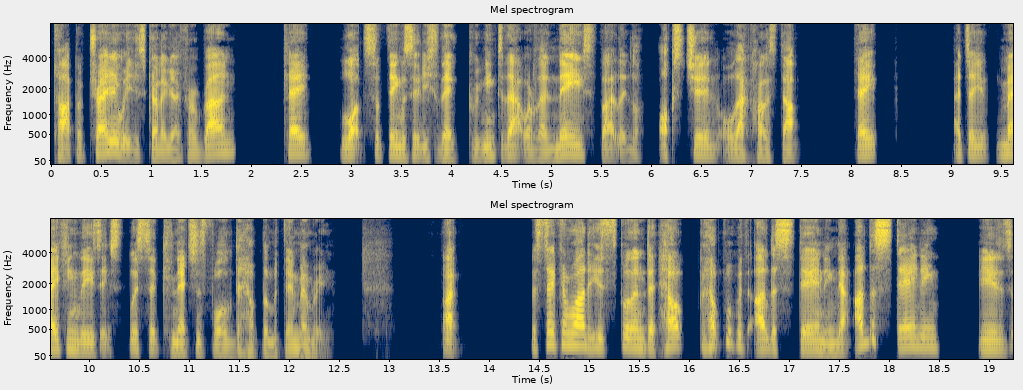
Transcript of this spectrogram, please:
type of training where you're just going to go for a run. Okay. Lots of things that you should then bring into that. What are their needs? Like oxygen, all that kind of stuff. Okay. And so you're making these explicit connections for them to help them with their memory. All right. The second one is for them to help help them with understanding. Now, understanding is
